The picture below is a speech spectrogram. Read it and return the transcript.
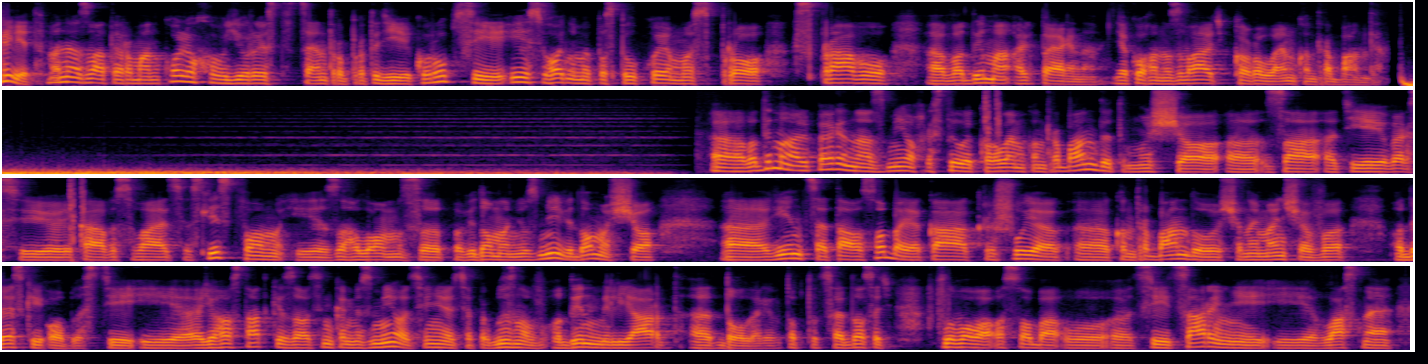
Привіт, мене звати Роман Колюхов, юрист Центру протидії корупції. І сьогодні ми поспілкуємось про справу е, Вадима Альперина, якого називають королем контрабанди. Е, Вадима Альперіна змі охрестили королем контрабанди, тому що е, за тією версією, яка висувається слідством, і загалом з повідомлень у змі відомо, що він це та особа, яка кришує контрабанду щонайменше в Одеській області, і його статки за оцінками змі оцінюються приблизно в 1 мільярд доларів. Тобто, це досить впливова особа у цій царині, і власне.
